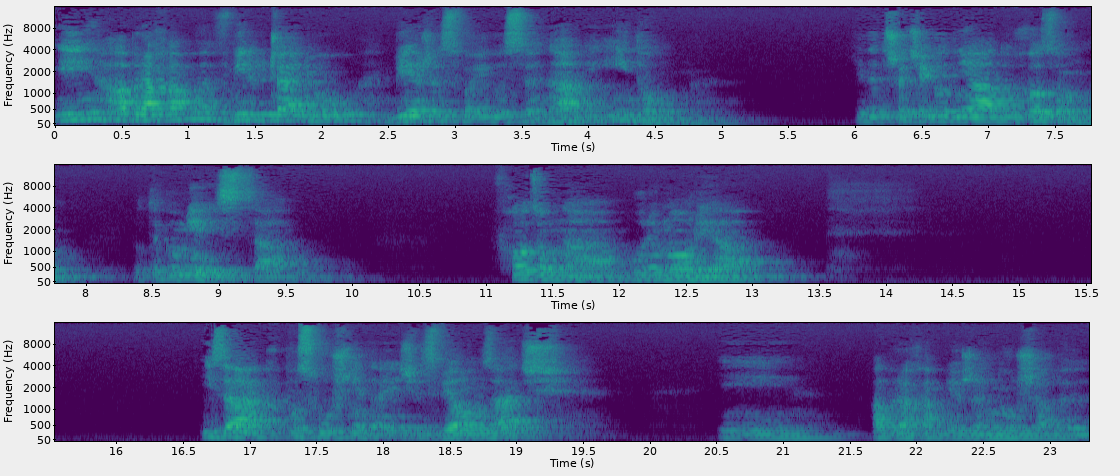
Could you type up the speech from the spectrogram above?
I Abraham w milczeniu bierze swojego syna i idą. Kiedy trzeciego dnia dochodzą do tego miejsca, wchodzą na górę Moria. Izaak posłusznie daje się związać i Abraham bierze nóż, aby,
